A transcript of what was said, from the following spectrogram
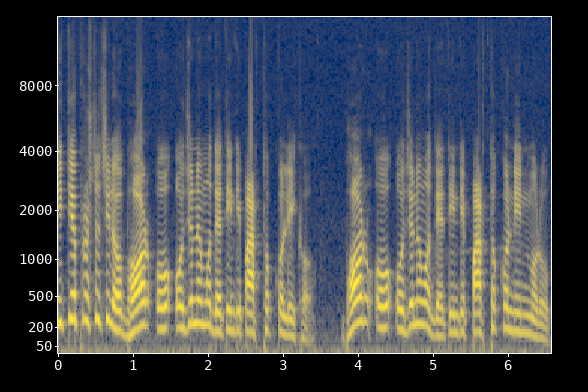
তৃতীয় প্রশ্ন ছিল, ভর ও ওজনের মধ্যে তিনটি পার্থক্য লিখো। ভর ও ওজনের মধ্যে তিনটি পার্থক্য নিম্নরূপ।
